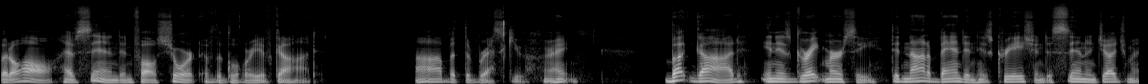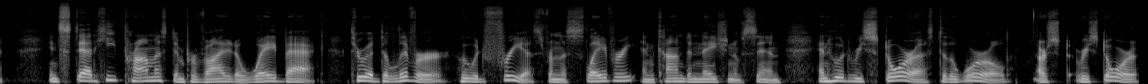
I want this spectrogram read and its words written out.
but all have sinned and fall short of the glory of God. Ah, but the rescue, right? But God, in His great mercy, did not abandon His creation to sin and judgment. Instead, He promised and provided a way back through a deliverer who would free us from the slavery and condemnation of sin and who would restore us to the world, or st- restore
